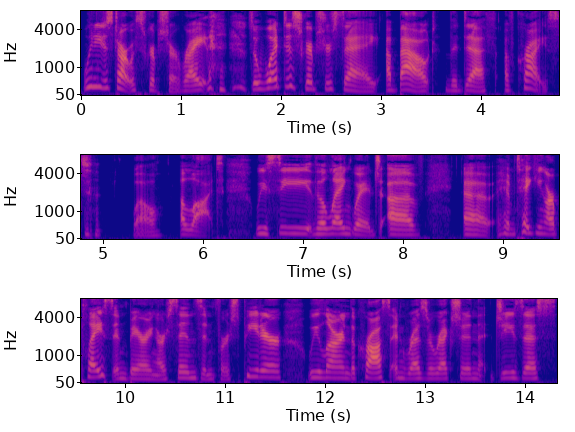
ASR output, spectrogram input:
we need to start with scripture, right? So, what does scripture say about the death of Christ? well, a lot. We see the language of uh, him taking our place and bearing our sins in First Peter. We learn the cross and resurrection that Jesus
